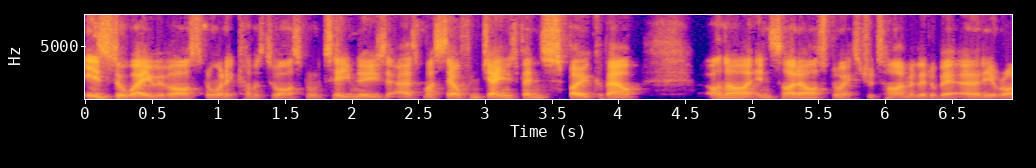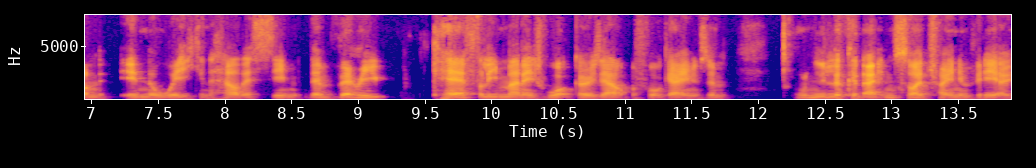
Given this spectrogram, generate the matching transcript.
is the way with Arsenal when it comes to Arsenal team news, as myself and James Benge spoke about on our Inside Arsenal Extra Time a little bit earlier on in the week, and how they seem they're very carefully manage what goes out before games. And when you look at that inside training video,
